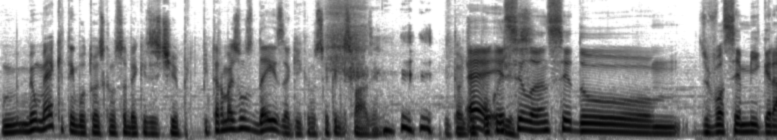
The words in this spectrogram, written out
meu Mac tem botões que eu não sabia que existia, pintaram mais uns 10 aqui que eu não sei o que eles fazem. Então, de um é, esse disso. lance do de você migrar,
